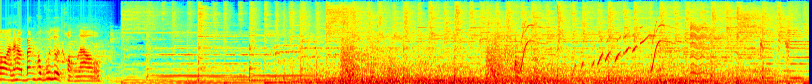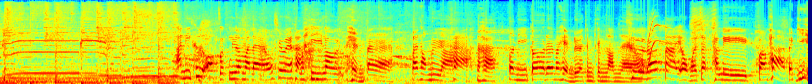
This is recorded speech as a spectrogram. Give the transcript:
ก่อนนะคะบรรพบุรุษของเรา เรือมาแล้วใช่ไหมคะเมื่อกี้เราเห็นแต่ใต้ท้องเรือค่ะนะคะ ตอนนี้ก็ได้มาเห็นเรือเต็มๆลำแล้ว คือรอดตายออกมาจากทะเลฟ้าผ่าตะกี้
